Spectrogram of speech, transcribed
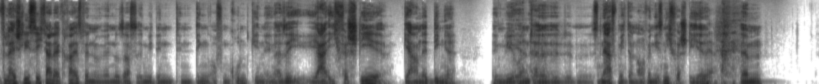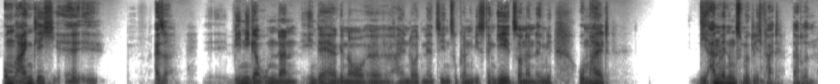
Vielleicht schließt sich da der Kreis, wenn, wenn du sagst, irgendwie den, den Ding auf den Grund gehen. Also ja, ich verstehe gerne Dinge irgendwie. Ja, und äh, es nervt mich dann auch, wenn ich es nicht verstehe. Ja. Ähm, um eigentlich, äh, also weniger um dann hinterher genau äh, allen Leuten erzählen zu können, wie es denn geht, sondern irgendwie um halt die Anwendungsmöglichkeit da drin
